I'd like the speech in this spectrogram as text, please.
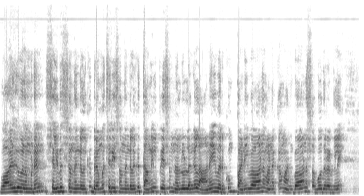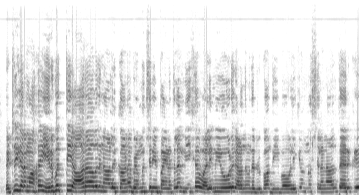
வாழ்க வளமுடன். செலிபஸ் சொந்தங்களுக்கு பிரம்மச்சரிய சொந்தங்களுக்கு தமிழ் பேசும் நல்லுள்ளங்கள் அனைவருக்கும் பணிவான வணக்கம். அன்பான சகோதரர்களே வெற்றிகரமாக இருபத்தி ஆறாவது நாளுக்கான பிரம்மச்சரிய பயணத்துல மிக வலிமையோடு கடந்து வந்துட்டு இருக்கோம். தீபாவளிக்கு இன்னும் சில நாள் தான் இருக்கு.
